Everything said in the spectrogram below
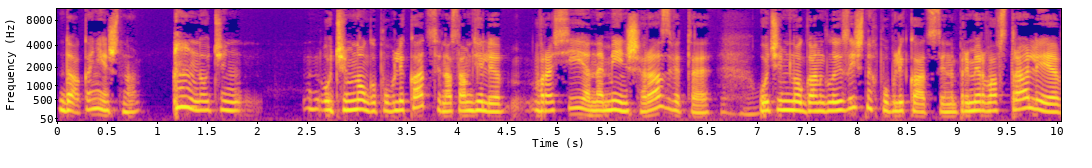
Да, конечно. Очень, очень много публикаций. На самом деле в России она меньше развитая. Очень много англоязычных публикаций. Например, в Австралии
